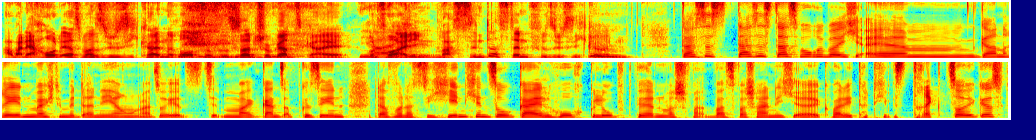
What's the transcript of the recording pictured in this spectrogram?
aber der haut erstmal Süßigkeiten raus. Das ist dann schon ganz geil. Ja, Und vor allen Dingen, was sind das denn für Süßigkeiten? Das ist, das ist das, worüber ich ähm, gern reden möchte mit Ernährung. Also jetzt mal ganz abgesehen davon, dass die Hähnchen so geil hochgelobt werden, was, was wahrscheinlich äh, qualitatives Dreckzeug ist,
